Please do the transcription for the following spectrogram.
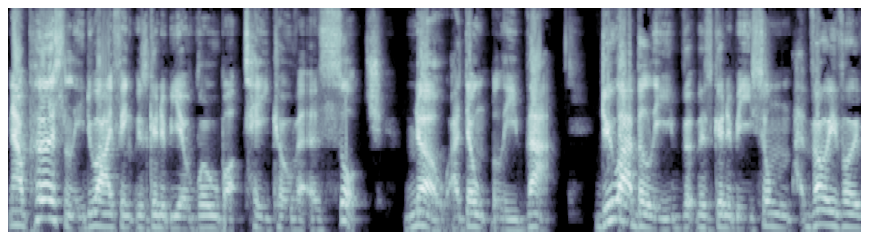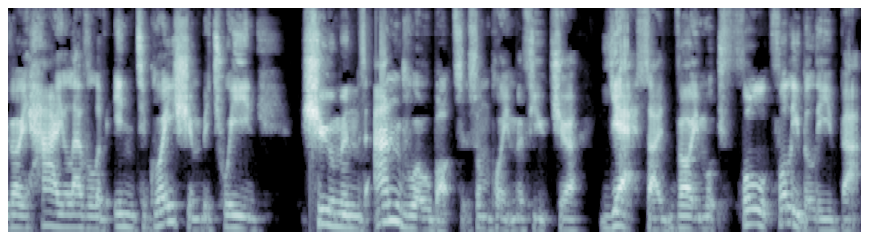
Now, personally, do I think there's going to be a robot takeover as such? No, I don't believe that. Do I believe that there's going to be some very, very, very high level of integration between humans and robots at some point in the future? Yes, I very much full, fully believe that.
